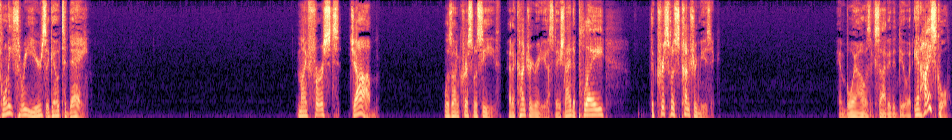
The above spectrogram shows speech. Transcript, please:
23 years ago today. My first job was on Christmas Eve at a country radio station. I had to play the Christmas country music. And boy, I was excited to do it. In high school,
